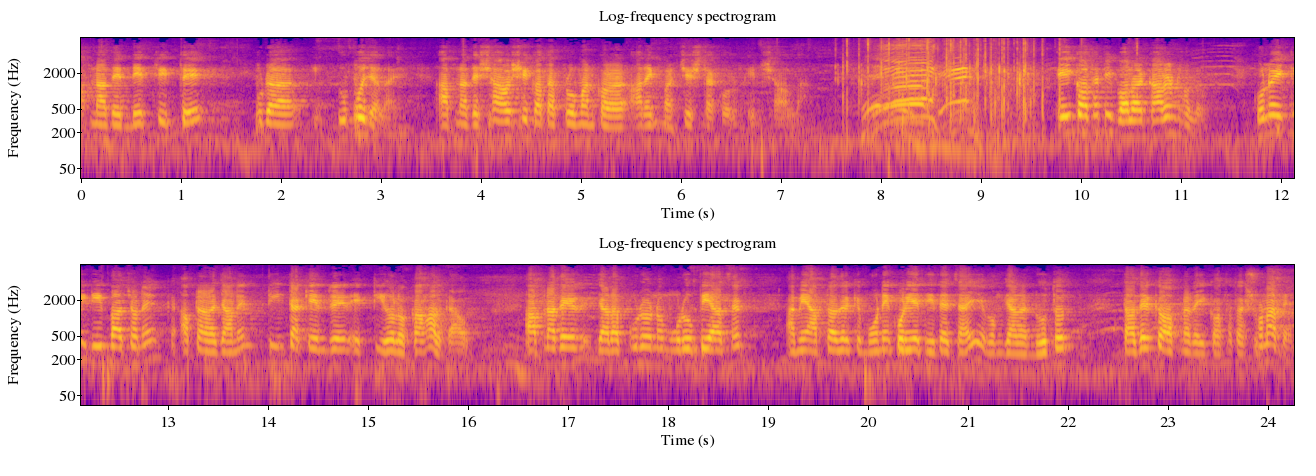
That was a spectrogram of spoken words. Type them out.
আপনাদের নেতৃত্বে পুরা উপজেলায় আপনাদের সাহসিকতা প্রমাণ করার আরেকবার চেষ্টা করুন, ইনশাআল্লাহ। এই কথাটি বলার কারণ হলো, কোনো একটি নির্বাচনে আপনারা জানেন তিনটা কেন্দ্রের একটি হলো কাহালগাঁও। আপনাদের যারা পুরনো মুরব্বী আছেন, আমি আপনাদেরকে মনে করিয়ে দিতে চাই এবং যারা নতুন, তাদেরকেও আপনারা এই কথাটা শোনাবেন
